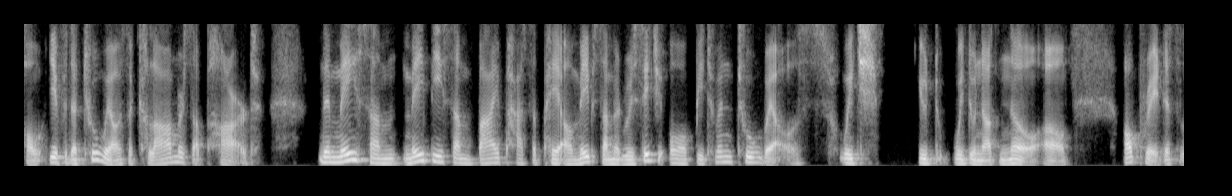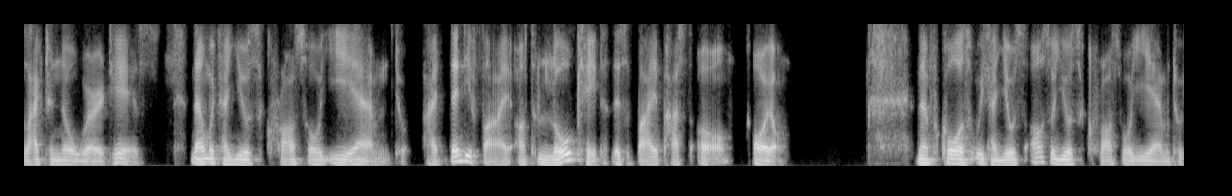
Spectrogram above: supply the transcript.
How if the two wells are kilometers apart, there may some maybe some bypass pay or maybe some residual between two wells, which you we do not know or operators like to know where it is. Then we can use cross-well EM to identify or to locate this bypassed oil. Then of course we can use also use cross-well EM to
